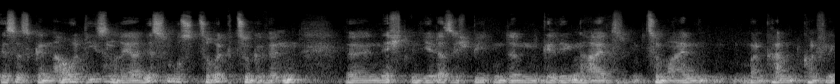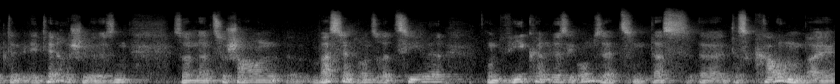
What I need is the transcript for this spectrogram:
ist es genau diesen Realismus zurückzugewinnen, äh, nicht in jeder sich bietenden Gelegenheit zu meinen, man kann Konflikte militärisch lösen, sondern zu schauen, was sind unsere Ziele und wie können wir sie umsetzen. Dass äh, das kaum bei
